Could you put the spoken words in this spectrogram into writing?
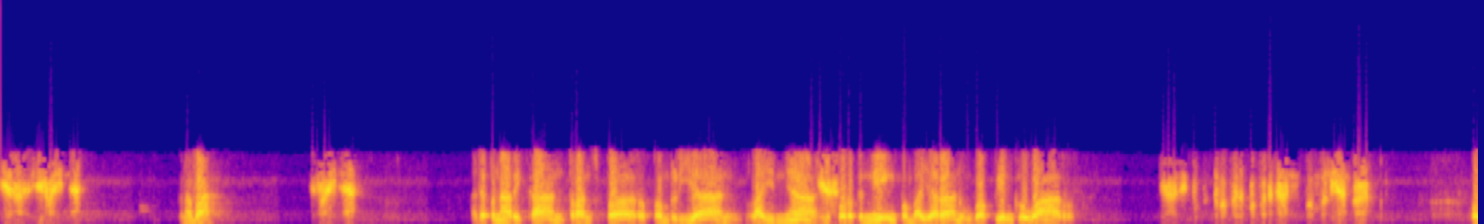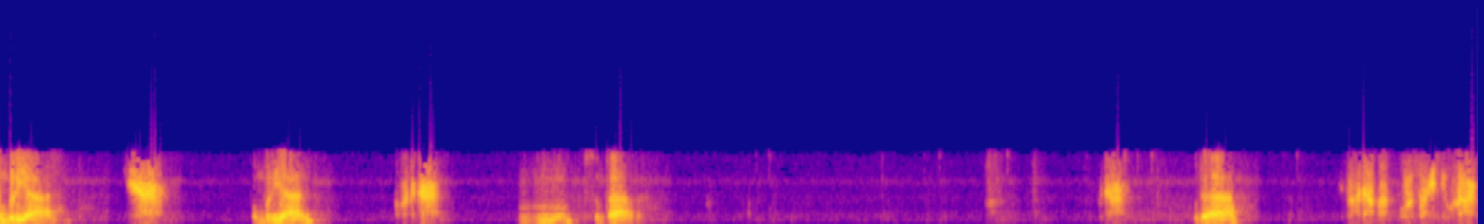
Ya yang lainnya? Kenapa? Yang lainnya? Ada penarikan, transfer, pembelian, lainnya, Iya. info rekening, pembayaran, ubah PIN, keluar. Ya itu Bapak, Bapak tekan pembelian Pak. Pembelian. Bapak tekan. Mm-mm, sebentar. Udah. Udah? Itu ada Pak. Pulsa isi ulang.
